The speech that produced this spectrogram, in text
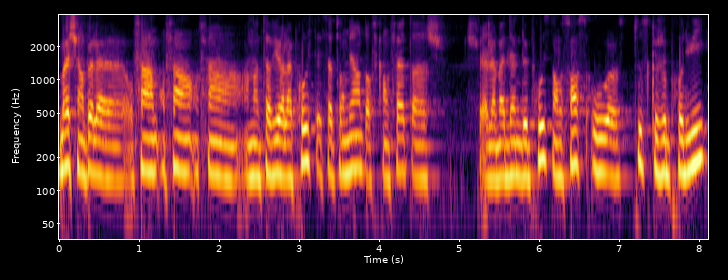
moi, je suis un peu la, enfin, enfin, enfin, un interview à la Proust et ça tombe bien parce qu'en fait, je, je suis à la Madeleine de Proust dans le sens où euh, tout ce que je produis,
